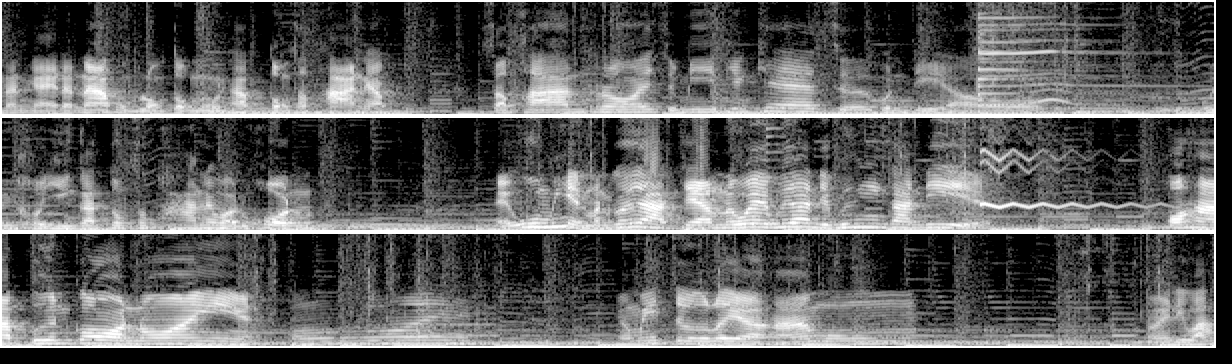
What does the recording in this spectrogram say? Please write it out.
นั่นไงด้านหน้าผมลงตรงนู้นครับ ตรงสะพานครับสะพานรอยจะมีเพียงแค่เจอคนเดียวอุ้ยเขายิงกันตรงสะพานเลยว่ะทุกคน ไอ้อุ้มเห็นมันก็อยากแจมนะเว้ยเพื่อนอย่าเพิ่งยิงกันดิขอหาปืนก่อนหน่อย โอ้ย ยังไม่เจอเลยอะฮะมุงเอาไงดีวะ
